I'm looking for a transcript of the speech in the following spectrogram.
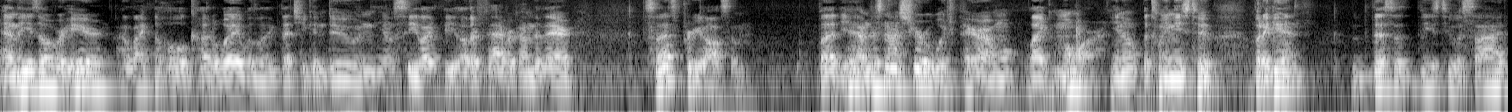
And these over here, I like the whole cutaway with like that you can do and you know see like the other fabric under there. So that's pretty awesome. But yeah, I'm just not sure which pair I like more, you know, between these two. But again, this is these two aside,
